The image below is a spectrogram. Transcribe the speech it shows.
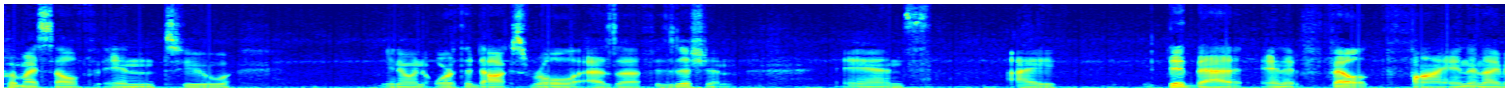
put myself into you know an orthodox role as a physician, and I did that, and it felt fine, and I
